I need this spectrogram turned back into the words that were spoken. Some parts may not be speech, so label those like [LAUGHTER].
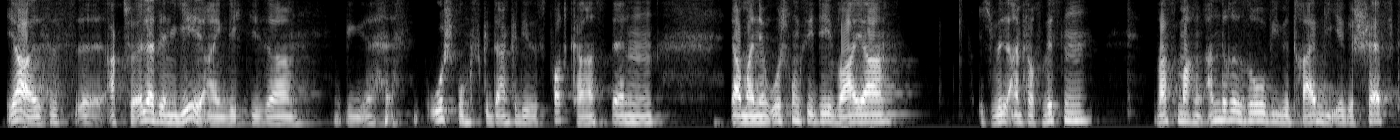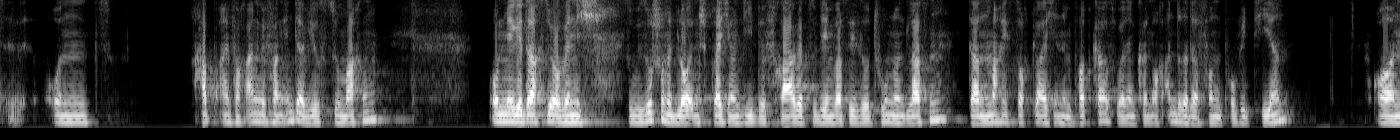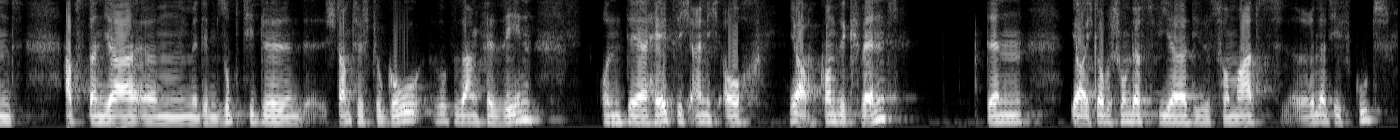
Ja, es ist äh, aktueller denn je eigentlich dieser [LAUGHS] Ursprungsgedanke dieses Podcasts, denn ja, meine Ursprungsidee war ja, ich will einfach wissen, was machen andere so, wie betreiben die ihr Geschäft und habe einfach angefangen, Interviews zu machen und mir gedacht, ja, wenn ich sowieso schon mit Leuten spreche und die befrage zu dem, was sie so tun und lassen, dann mache ich es doch gleich in einem Podcast, weil dann können auch andere davon profitieren und habe es dann ja ähm, mit dem Subtitel Stammtisch to go sozusagen versehen. Und der hält sich eigentlich auch ja konsequent, denn ja, ich glaube schon, dass wir dieses Format relativ gut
